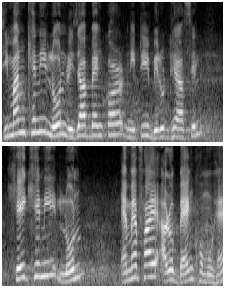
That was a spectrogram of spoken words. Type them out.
যিমানখিনি লোন ৰিজাৰ্ভ বেংকৰ নীতিৰ বিৰুদ্ধে আছিল সেইখিনি লোন এম এফ আই আৰু বেংকসমূহে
